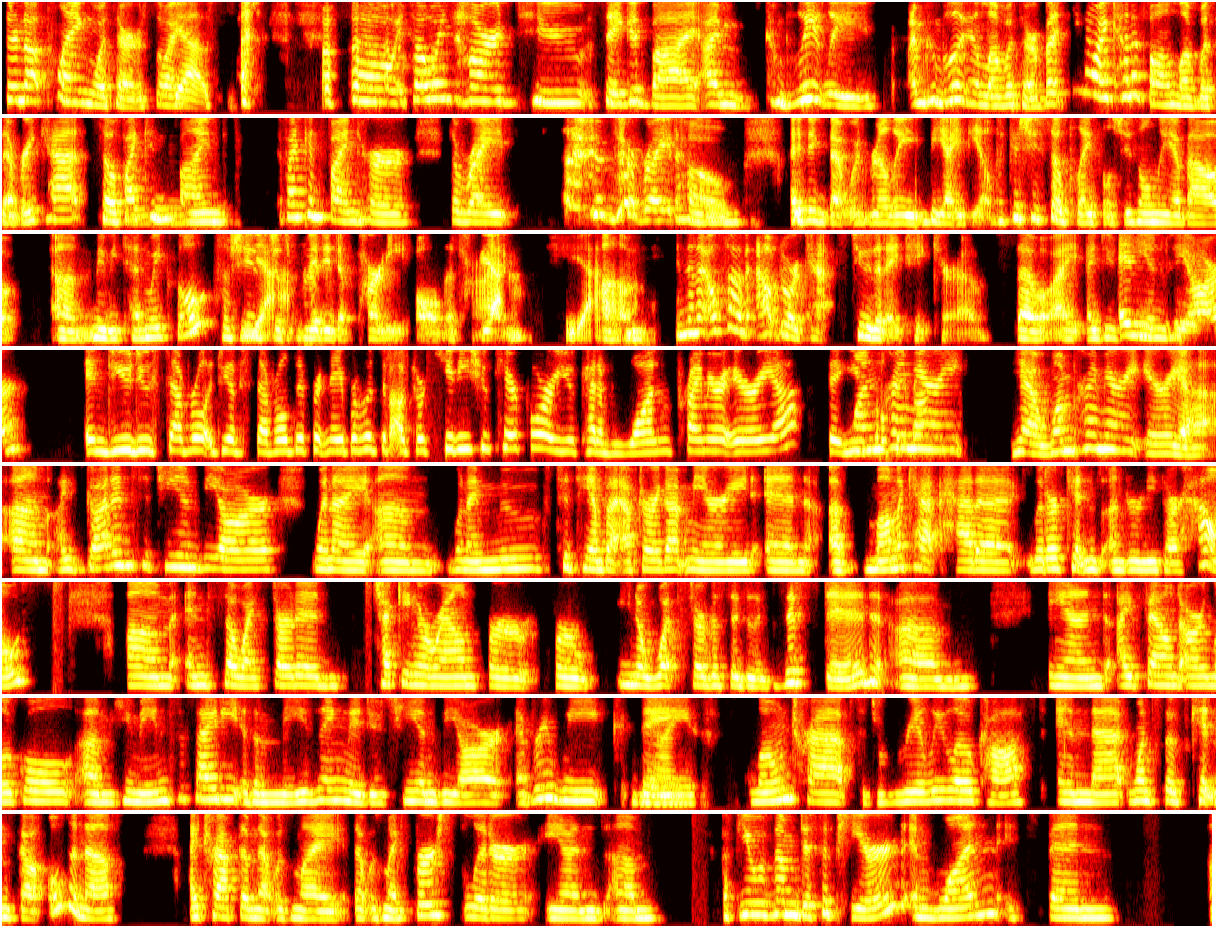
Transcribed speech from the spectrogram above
they're not playing with her. So I yes. so it's always hard to say goodbye. I'm completely, I'm completely in love with her, but you know, I kind of fall in love with every cat. So if I can mm-hmm. find, if I can find her the right, the right home, I think that would really be ideal because she's so playful. She's only about um, maybe 10 weeks old. So she's yeah. just ready to party all the time. Yeah. Yeah. Um, and then I also have outdoor cats too that I take care of. So I, I do TNVR and do you do several do you have several different neighborhoods of outdoor kitties you care for? Or are you kind of one primary area that you one primary on? yeah one primary area. Um, i got into tnvr when i um, when i moved to tampa after i got married and a mama cat had a litter of kittens underneath our house. Um, and so i started checking around for for you know what services existed. Um, and I found our local um, Humane Society is amazing. They do TNVR every week. They nice. loan traps. It's really low cost. And that once those kittens got old enough, I trapped them. That was my that was my first litter. And um, a few of them disappeared. And one, it's been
